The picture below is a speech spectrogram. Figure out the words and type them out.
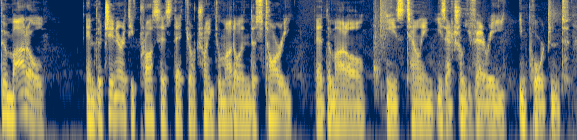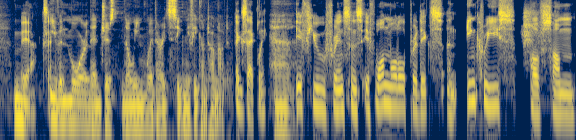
the model and the generative process that you're trying to model and the story that the model is telling is actually very important. Yeah, exactly. Even more than just knowing whether it's significant or not. Exactly. Ah, if you for instance if one model predicts an increase of some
